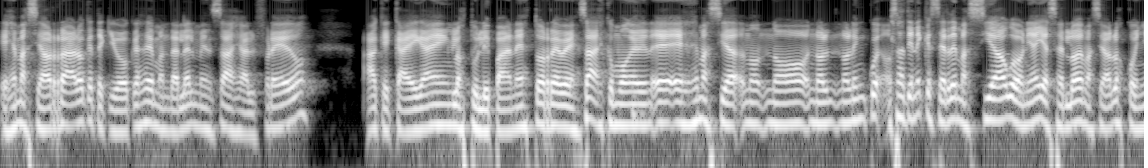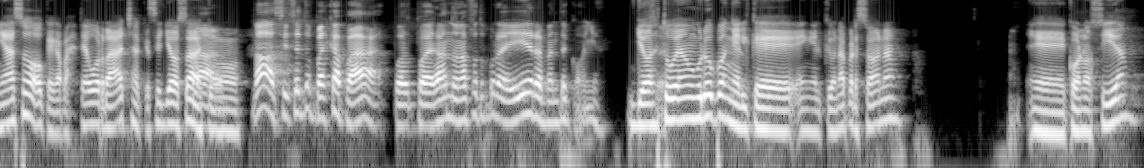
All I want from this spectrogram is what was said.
es demasiado raro que te equivoques de mandarle el mensaje a Alfredo a que caiga en los tulipanes Torre B. ¿Sabes? Como el- eh, es demasiado... No, no, no, no le encuentro... O sea, tiene que ser demasiado huevoneada y hacerlo demasiado a los coñazos o que capaz esté borracha, qué sé yo, ¿sabes? Claro. Como... No, sí se te puede escapar. Pu- Puedes mandar una foto por ahí y de repente, coño. Yo Sí. estuve en un grupo en el que, en el que una persona eh, conocida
